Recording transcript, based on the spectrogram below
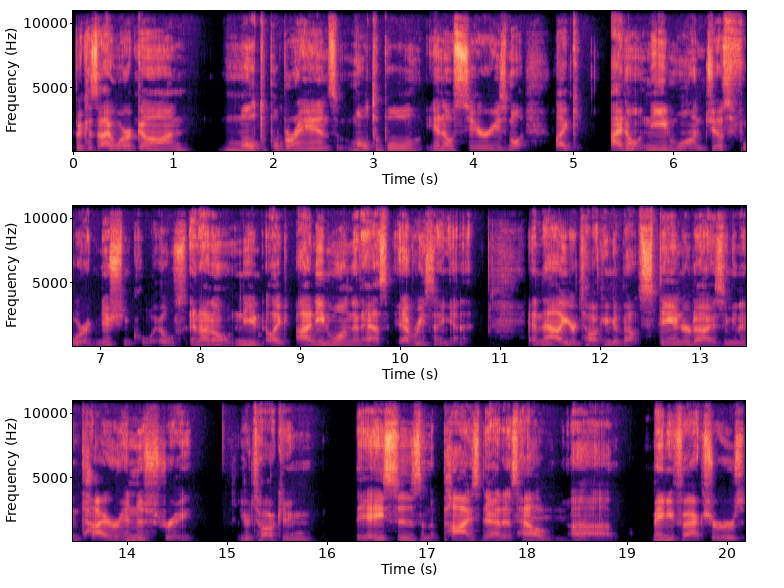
because I work on multiple brands, multiple, you know, series. Like I don't need one just for ignition coils and I don't need like I need one that has everything in it. And now you're talking about standardizing an entire industry. You're talking the ACES and the PIES data is how uh, manufacturers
